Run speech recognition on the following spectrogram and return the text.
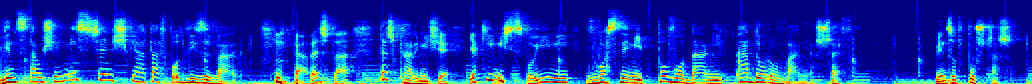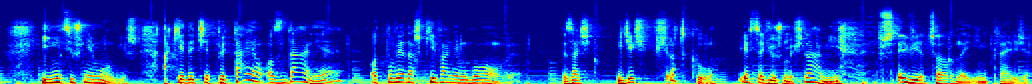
więc stał się mistrzem świata w podlizywaniu. A reszta też karmi się jakimiś swoimi własnymi powodami adorowania szefa. Więc odpuszczasz i nic już nie mówisz. A kiedy cię pytają o zdanie, odpowiadasz kiwaniem głowy. Zaś gdzieś w środku jesteś już myślami przy wieczornej imprezie.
